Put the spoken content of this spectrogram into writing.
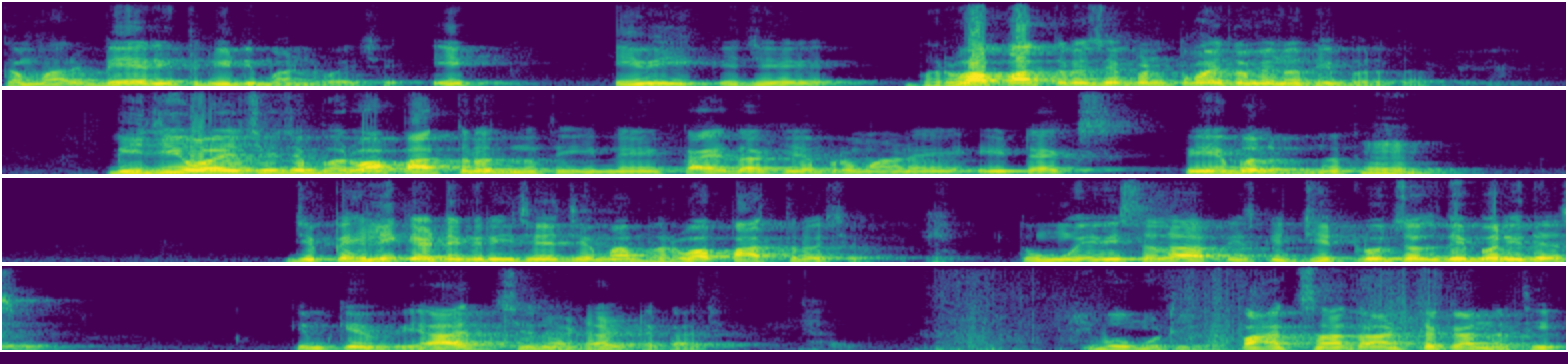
તમારે બે રીતની ડિમાન્ડ હોય છે. એક એવી કે જે ભરવા પાત્ર છે પણ તોય તમે નથી ભરતા. બીજી હોય છે જે ભરવા પાત્ર જ નથી ને કાયદાકીય પ્રમાણે એ ટેક્સ પેએબલ જ નથી. જે પહેલી કેટેગરી છે જેમાં ભરવા પાત્ર છે તો હું એવી સલાહ આપીશ કે જેટલું જલ્દી ભરી દેશો. કેમ કે વ્યાજ છે ને અઢાર ટકા છે. બહુ મોટી પાંચ સાત આઠ ટકા નથી.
